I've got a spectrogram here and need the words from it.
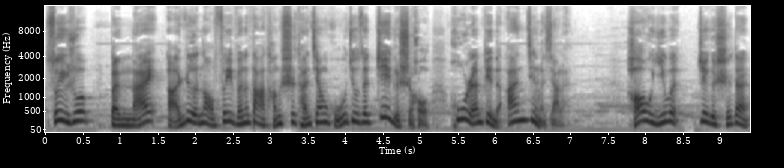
所以说，本来啊热闹非凡的大唐诗坛江湖，就在这个时候忽然变得安静了下来。毫无疑问，这个时代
